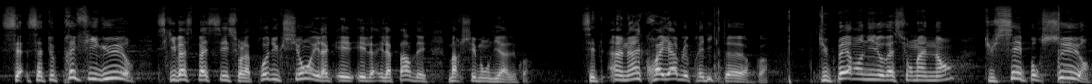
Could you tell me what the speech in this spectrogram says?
ça, te préfigure ce qui va se passer sur la production et la, part des marchés mondiaux. C'est un incroyable prédicteur. Quoi. Tu perds en innovation maintenant, tu sais pour sûr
